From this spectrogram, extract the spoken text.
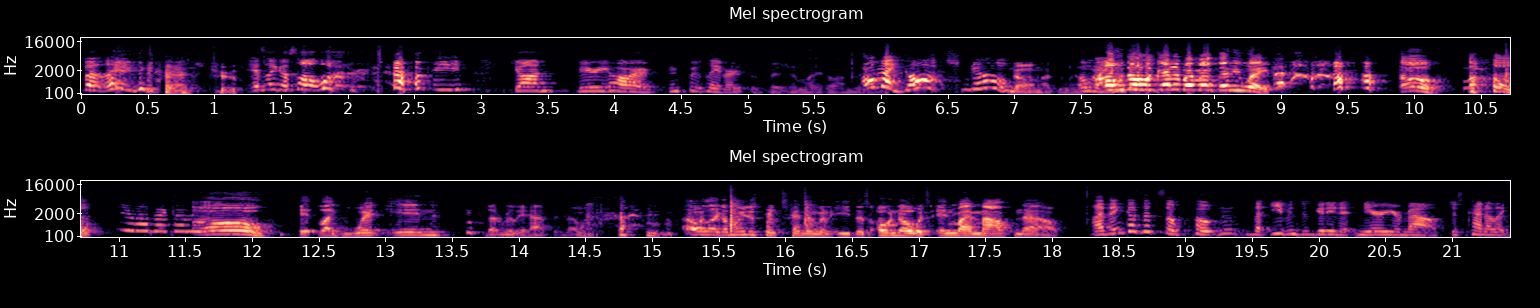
but like That's true. it's like a saltwater taffy gone very hard and fruit flavored. Get the Vegemite on there. Oh my gosh, no! No, I'm not doing Oh that. Oh, no, it got in my mouth anyway. oh, oh, You had that coming. oh. It like went in. That really happened. That was, I was like, I'm gonna just pretend I'm gonna eat this. Oh no, it's in my mouth now. I think because it's so potent that even just getting it near your mouth just kind of like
